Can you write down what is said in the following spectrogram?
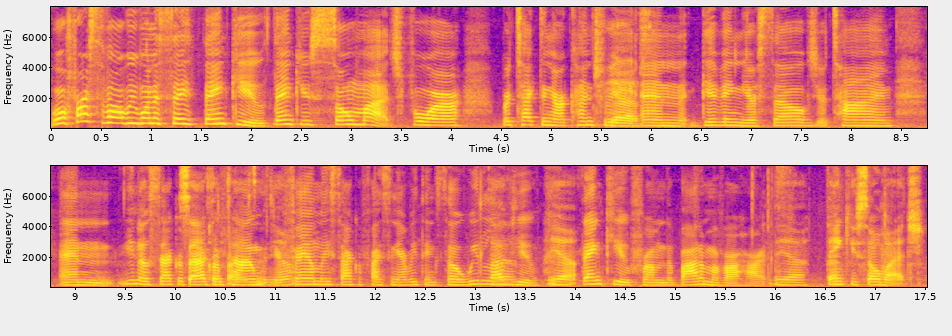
Well, first of all, we want to say thank you. Thank you so much for protecting our country Yes. and giving yourselves your time and, you know, sacrificing, time with with your family, sacrificing everything. So we love Yeah. you. Yeah. Thank you from the bottom of our hearts. Yeah. Thank you so much.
